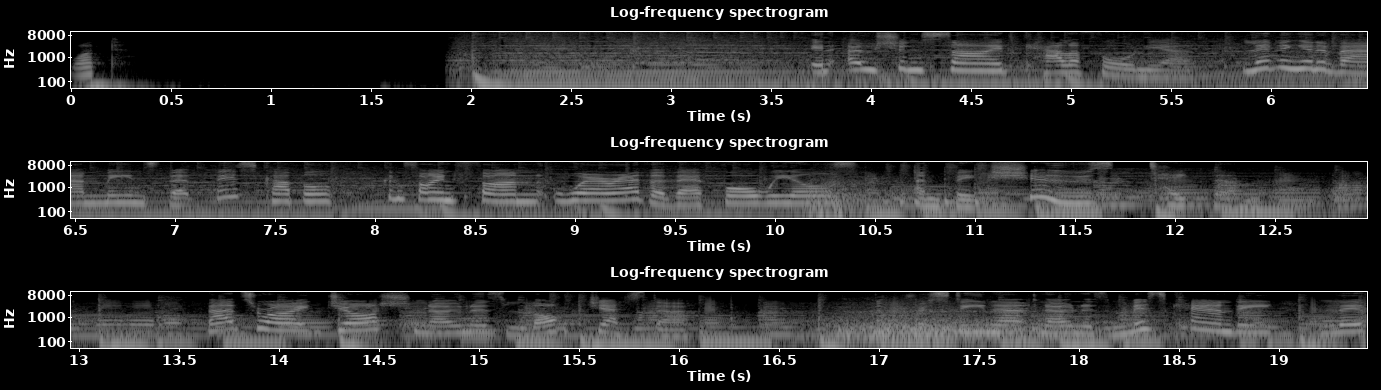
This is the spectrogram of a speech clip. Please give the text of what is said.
What? In Oceanside, California, living in a van means that this couple can find fun wherever their four wheels and big shoes take them. That's right, Josh, known as Lock Jester, and Christina, known as Miss Candy, live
